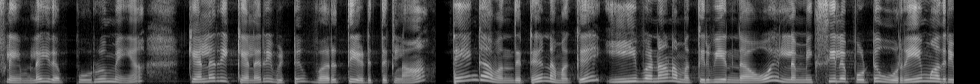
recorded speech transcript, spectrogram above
ஃப்ளேமில் இதை பொறுமையாக கிளறி கிளறி விட்டு வறுத்து எடுத்துக்கலாம். தேங்காய் வந்துட்டு நமக்கு ஈவனாக நம்ம திருவியிருந்தாவோ இல்லை மிக்சியில் போட்டு ஒரே மாதிரி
